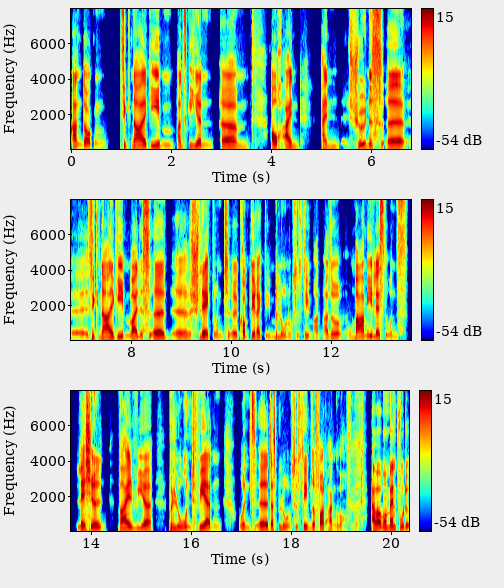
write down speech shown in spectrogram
andocken, Signal geben ans Gehirn, ähm, auch ein ein schönes äh, Signal geben, weil es äh, äh, schlägt und äh, kommt direkt im Belohnungssystem an. Also Umami lässt uns lächeln, weil wir belohnt werden und äh, das Belohnungssystem sofort angeworfen wird. Aber Moment, wo du,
